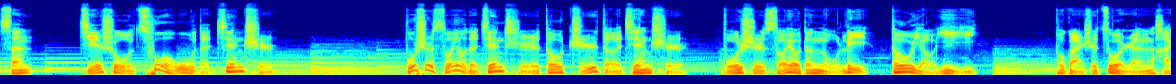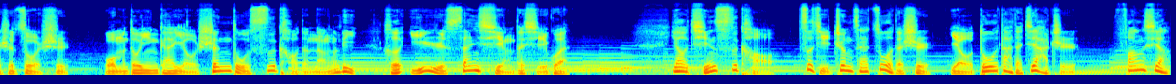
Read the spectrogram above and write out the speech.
三，结束错误的坚持。不是所有的坚持都值得坚持，不是所有的努力都有意义，不管是做人还是做事。我们都应该有深度思考的能力和一日三省的习惯，要勤思考自己正在做的事有多大的价值，方向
